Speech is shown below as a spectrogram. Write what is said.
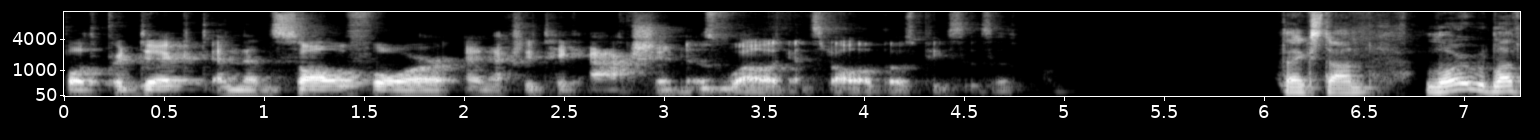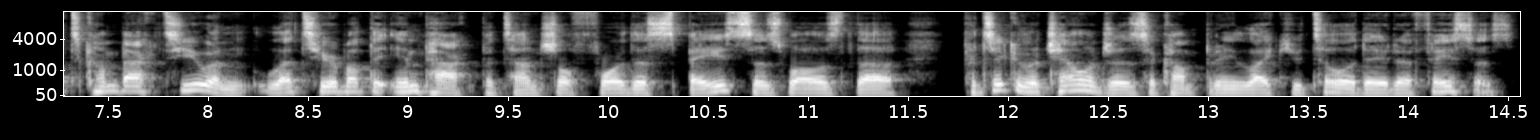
both predict and then solve for and actually take action as well against all of those pieces. Thanks, Don. Lori would love to come back to you and let's hear about the impact potential for this space as well as the particular challenges a company like Utilidata faces.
